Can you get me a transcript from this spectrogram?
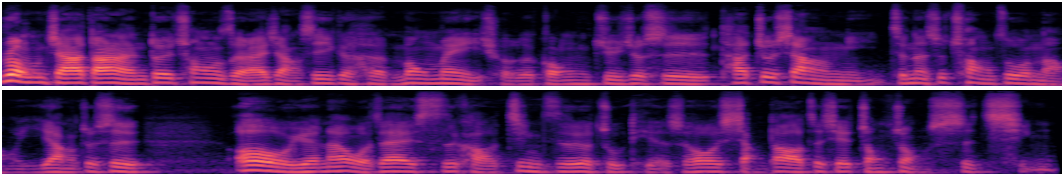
Rom 家当然对创作者来讲是一个很梦寐以求的工具，就是它就像你真的是创作脑一样，就是哦，原来我在思考镜子这个主题的时候想到这些种种事情。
